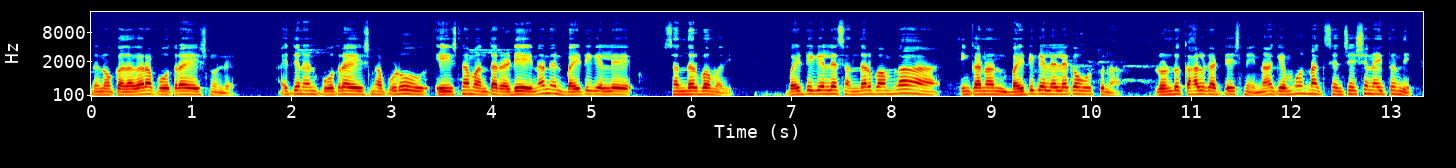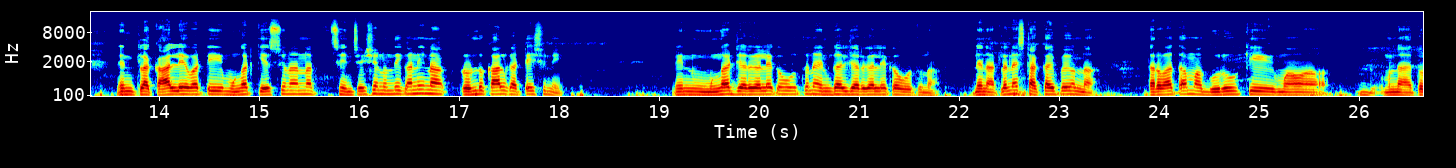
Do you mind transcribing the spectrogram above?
నేను ఒక దగ్గర పోతరా వేసినుండే అయితే నేను పోతరా వేసినప్పుడు వేసినాం అంతా రెడీ అయినా నేను బయటికి వెళ్ళే సందర్భం అది. బయటికి వెళ్ళే సందర్భంలో ఇంకా నన్ను బయటికి వెళ్ళలేకపోతున్నా. రెండు కాళ్ళు కట్టేసినాయి. నాకేమో నాకు సెన్సేషన్ అవుతుంది నేను ఇట్లా కాలు లేవట్టి ముంగట్ వేస్తున్నా అన్న సెన్సేషన్ ఉంది కానీ నాకు రెండు కాలు కట్టేసినాయి. నేను ముంగట జరగలేకపోతున్నా వెనకాల జరగలేకపోతున్నా. నేను అట్లనే స్టక్ అయిపోయి ఉన్నా. తర్వాత మా గురువుకి మా నాతో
